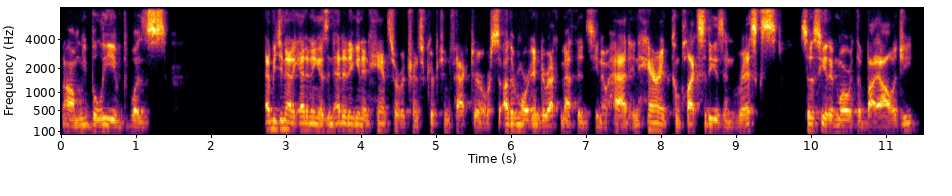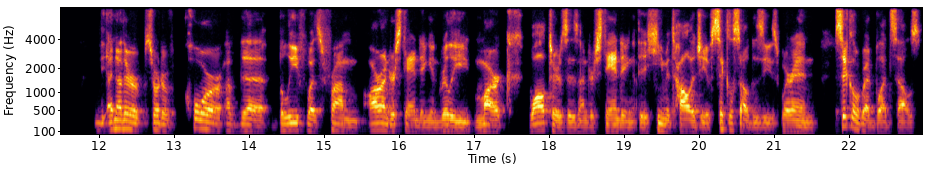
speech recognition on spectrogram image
Um, we believed was epigenetic editing as an editing and enhancer of a transcription factor or other more indirect methods. You know, had inherent complexities and risks associated more with the biology. The, another sort of core of the belief was from our understanding and really Mark Walters' understanding the hematology of sickle cell disease, wherein sickle red blood cells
